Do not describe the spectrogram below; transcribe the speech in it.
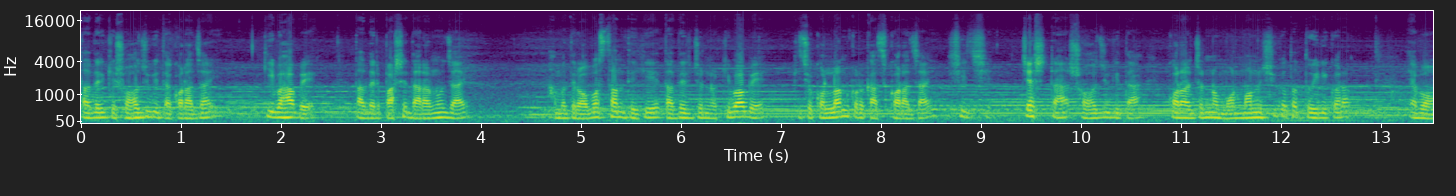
তাদেরকে সহযোগিতা করা যায়, কীভাবে তাদের পাশে দাঁড়ানো যায়, আমাদের অবস্থান থেকে তাদের জন্য কীভাবে কিছু কল্যাণকর কাজ করা যায় সেই চেষ্টা, সহযোগিতা করার জন্য মন মানসিকতা তৈরি করা এবং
